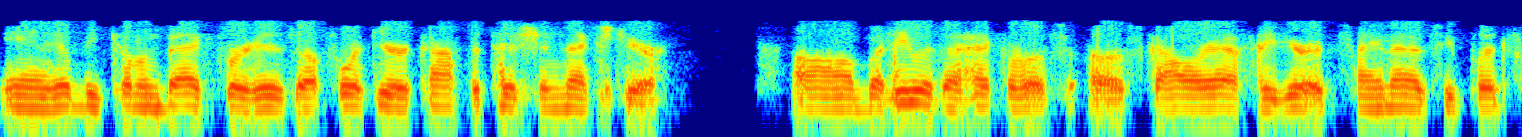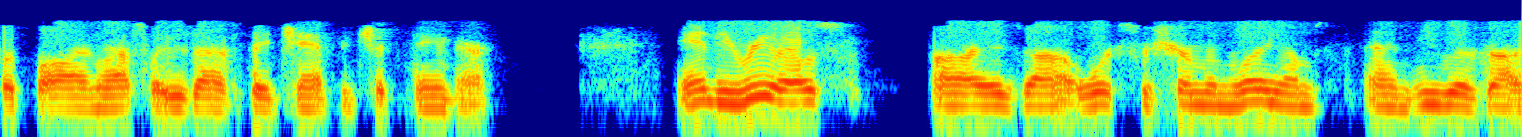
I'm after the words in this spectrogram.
and he'll be coming back for his uh, fourth year of competition next year. Uh, but he was a heck of a, a scholar athlete here at St. Ed's. He played football and wrestling. He was on a state championship team here. Andy Rios uh, is uh, works for Sherwin-Williams, and he was uh,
